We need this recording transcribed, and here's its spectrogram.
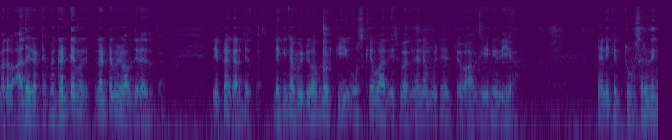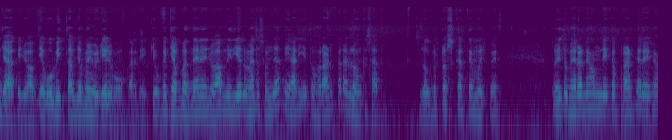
मतलब आधे घंटे में घंटे में घंटे में जवाब दे देता था। रिप्लाई कर देता। लेकिन जब वीडियो अपलोड की, उसके बाद इस बंदे ने मुझे जवाब ही नहीं दिया। यानी कि दूसरे दिन जाके जवाब दिया, वो भी तब जब मैंने वीडियो रिमूव कर दी, क्योंकि जब बंदे ने जवाब नहीं दिया तो मैं तो समझा कि यार ये तो फ्रॉड कर रहा है लोगों के साथ। लोग तो ट्रस्ट करते हैं मुझ पर तो ये तो मेरा नाम देकर फ्रॉड करेगा।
